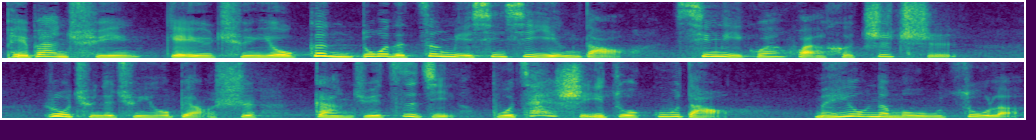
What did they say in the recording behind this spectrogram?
陪伴群给予群友更多的正面信息引导、心理关怀和支持。入群的群友表示，感觉自己不再是一座孤岛，没有那么无助了。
